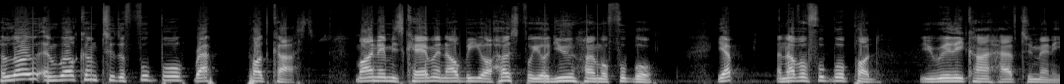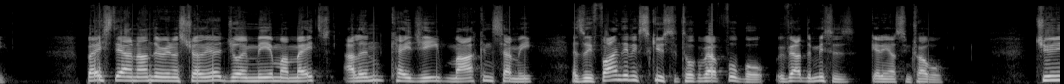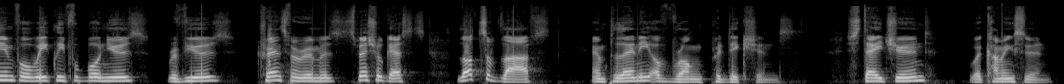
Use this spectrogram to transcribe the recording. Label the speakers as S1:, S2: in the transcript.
S1: Hello and welcome to the Football Wrap Podcast. My name is Cam and I'll be your host for your new home of football. Yep, another football pod. You really can't have too many. Based down under in Australia, join me and my mates, Alain, KG, Mark, and Sami, as we find an excuse to talk about football without the missus getting us in trouble. Tune in for weekly football news, reviews, transfer rumours, special guests, lots of laughs, and plenty of wrong predictions. Stay tuned, we're coming soon.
